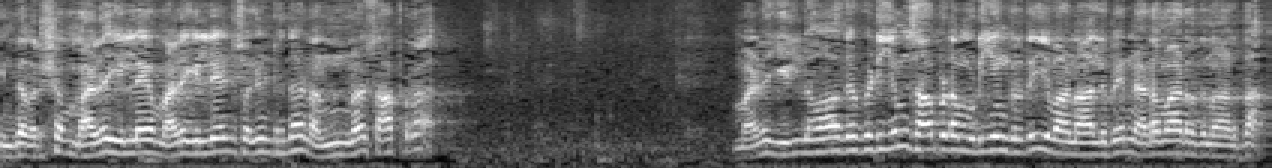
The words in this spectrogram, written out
இந்த வருஷம் மழை இல்லை மழை இல்லைன்னு சொல்லிட்டு இருந்தா நல்லா சாப்பிடுறா. மழை இல்லாதபடியும் சாப்பிட முடியுங்கிறது இவன் நாலு பேர் நடமாடுறதுனால தான்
